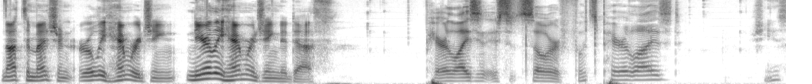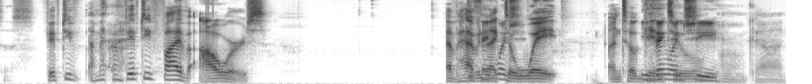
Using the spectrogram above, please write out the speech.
Not to mention early hemorrhaging, nearly hemorrhaging to death. Paralyzing? is it So her foot's paralyzed. Jesus. Fifty. I'm at fifty-five hours of having like to she- wait until You getting think when to. she- oh God.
